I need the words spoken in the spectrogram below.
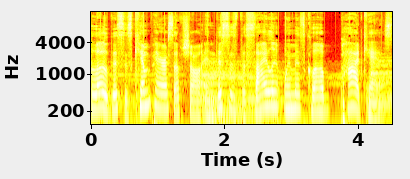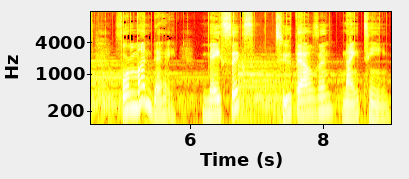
Hello, this is Kim Paris Upshaw, and this is the Silent Women's Club podcast for Monday, May 6, 2019.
